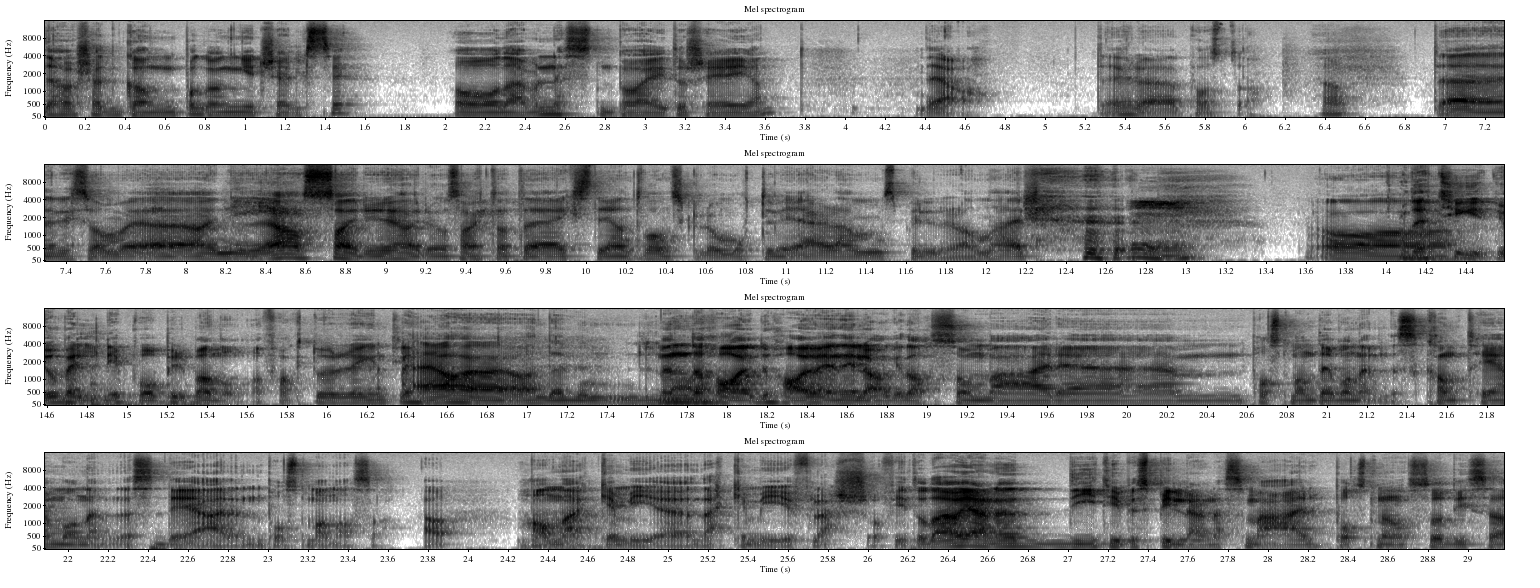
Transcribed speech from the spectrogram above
det har skjedd gang på gang i Chelsea, og det er vel nesten på vei til å skje igjen. Ja, det vil jeg påstå. Ja. Det er liksom eh, Ja, Sarri har jo sagt at det er ekstremt vanskelig å motivere de spillerne her. Og Og det tyder jo veldig på primadonna-faktorer, egentlig. Ja, ja, ja. Det, Men det har, du har jo en i laget da som er eh, postmann. Det må nevnes. Kanté må nevnes. Det er en postmann, altså. ja. Han er ikke mye, det er ikke mye flash og fint. Og det er jo gjerne de type spillerne som er postmenn også, disse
